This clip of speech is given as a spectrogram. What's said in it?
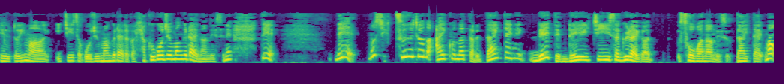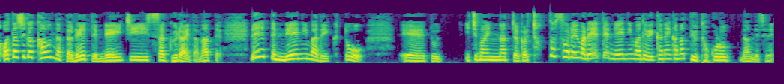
っていうと、今、1イーサ50万ぐらいだから150万ぐらいなんですね。で、で、もし通常のアイコンだったらだいたいね、0.01イーサぐらいが相場なんですよ。大体。まあ、私が買うんだったら0.01イーサぐらいだなって。0.02まで行くと、えっ、ー、と、1万円になっちゃうから、ちょっとそれは0.02まではいかないかなっていうところなんですね。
